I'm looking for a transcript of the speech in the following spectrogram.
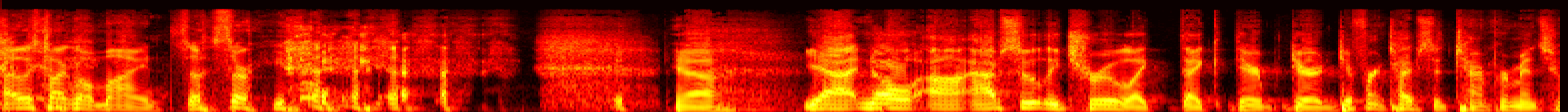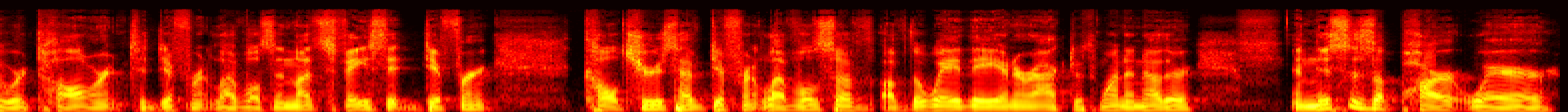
I was talking about mine, so sorry. yeah, yeah, no, uh, absolutely true. Like, like there, there are different types of temperaments who are tolerant to different levels, and let's face it, different cultures have different levels of of the way they interact with one another. And this is a part where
